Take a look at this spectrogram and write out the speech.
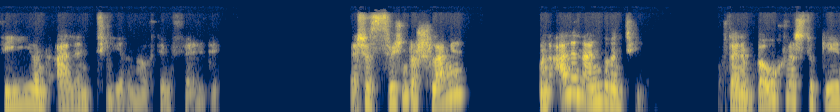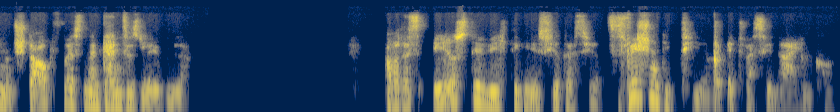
Vieh und allen Tieren auf dem Felde. Das ist zwischen der Schlange und allen anderen Tieren. Auf deinem Bauch wirst du gehen und Staub fressen dein ganzes Leben lang. Aber das erste Wichtige ist hier, dass hier zwischen die Tiere etwas hineinkommt.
